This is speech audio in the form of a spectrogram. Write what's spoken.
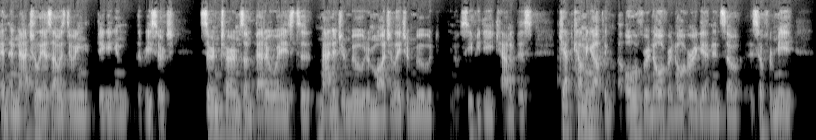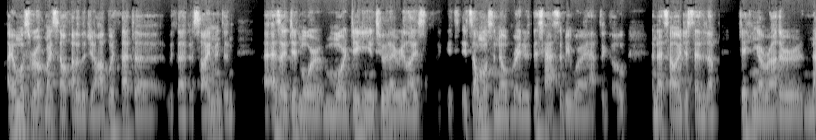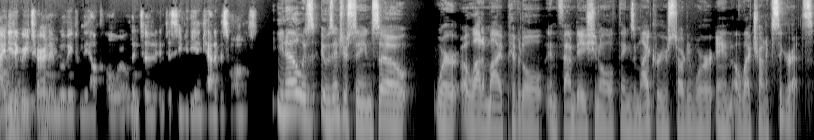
and, and naturally, as I was doing digging in the research, certain terms on better ways to manage your mood or modulate your mood, you know, CBD, cannabis, kept coming up and over and over and over again. And so, so for me, I almost wrote myself out of the job with that uh, with that assignment. And as I did more more digging into it, I realized it's it's almost a no brainer. This has to be where I have to go, and that's how I just ended up taking a rather 90 degree turn and moving from the alcohol world into into CBD and cannabis wellness. You know, it was it was interesting. So where a lot of my pivotal and foundational things in my career started were in electronic cigarettes.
